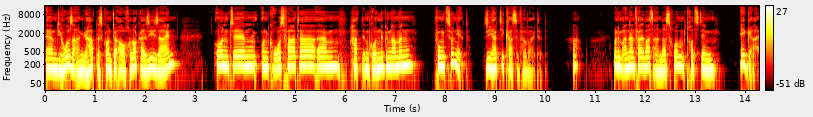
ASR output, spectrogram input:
ähm, die Hose angehabt. Das konnte auch locker sie sein. Und, ähm, und Großvater ähm, hat im Grunde genommen funktioniert. Sie hat die Kasse verwaltet. Ja? Und im anderen Fall war es andersrum. Trotzdem egal,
